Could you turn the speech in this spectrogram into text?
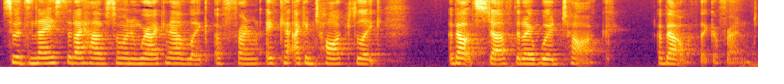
So it's nice that I have someone where I can have like a friend. I can I can talk to like about stuff that I would talk about with like a friend.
